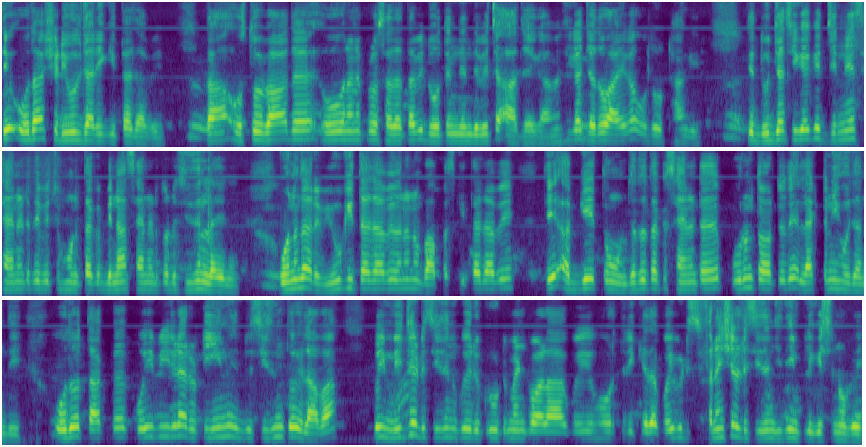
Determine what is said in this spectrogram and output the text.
ਤੇ ਉਹਦਾ ਸ਼ਡਿਊਲ ਜਾਰੀ ਕੀਤਾ ਜਾਵੇ। ਤਾਂ ਉਸ ਤੋਂ ਬਾਅਦ ਉਹ ਉਹਨਾਂ ਨੇ ਭਰੋਸਾ ਦਿੱਤਾ ਵੀ 2-3 ਦਿਨ ਦੇ ਵਿੱਚ ਆ ਜਾਏਗਾ। ਮੈਂ ਸੀਗਾ ਜਦੋਂ ਆਏਗਾ ਉਦੋਂ ਉਠਾਂਗੇ। ਤੇ ਦੂਜਾ ਸੀਗਾ ਕਿ ਜਿੰਨੇ ਸੈਨੇਟ ਦੇ ਵਿੱਚ ਹੁਣ ਤੱਕ ਬਿਨਾਂ ਸੈਨੇਟ ਤੋਂ ਡਿਸੀਜਨ ਲਏ ਨੇ, ਉਹਨਾਂ ਦਾ ਰਿਵਿਊ ਕੀਤਾ ਜਾਵੇ, ਉਹਨਾਂ ਨੂੰ ਵਾਪਸ ਕੀਤਾ ਜਾਵੇ ਤੇ ਅੱਗੇ ਤੋਂ ਜਦੋਂ ਤੱਕ ਸੈਨੇਟ ਪੂਰਨ ਤੌਰ ਤੇ ਉਹਦੇ ਇਲੈਕਟ ਨਹੀਂ ਹੋ ਜਾਂਦੀ, ਉਦੋਂ ਤੱਕ ਕੋਈ ਵੀ ਜਿਹੜਾ ਰੂਟੀਨ ਡਿਸੀਜਨ ਤੋਂ ਇਲਾਵਾ ਕੋਈ ਮੇਜਰ ਡਿਸੀਜਨ ਕੋਈ ਰਿਕਰੂਟਮੈਂਟ ਵਾਲਾ, ਕੋਈ ਹੋਰ ਤਰੀਕੇ ਦਾ ਕੋਈ ਵੀ ਫਾਈਨੈਂਸ਼ੀਅਲ ਡਿਸੀਜਨ ਜਿਹਦੀ ਇੰਪਲੀਕੇਸ਼ਨ ਹੋਵੇ,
